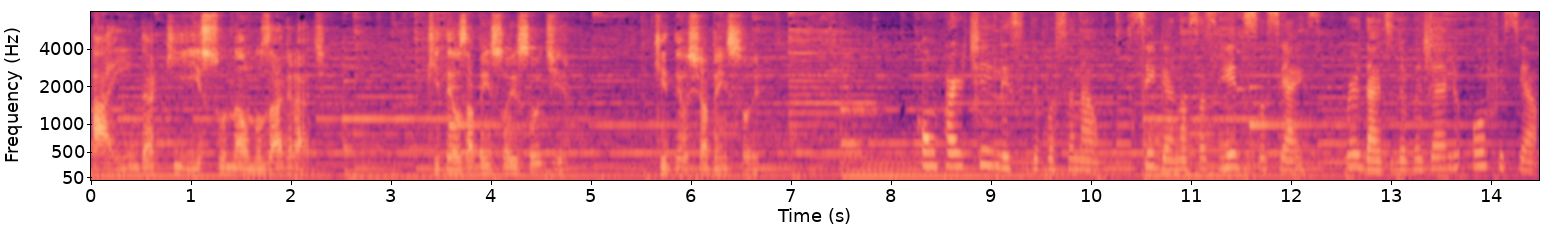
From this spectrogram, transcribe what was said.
ainda que isso não nos agrade. Que Deus abençoe o seu dia. Que Deus te abençoe. Compartilhe esse devocional. Siga nossas redes sociais. Verdades do Evangelho Oficial.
